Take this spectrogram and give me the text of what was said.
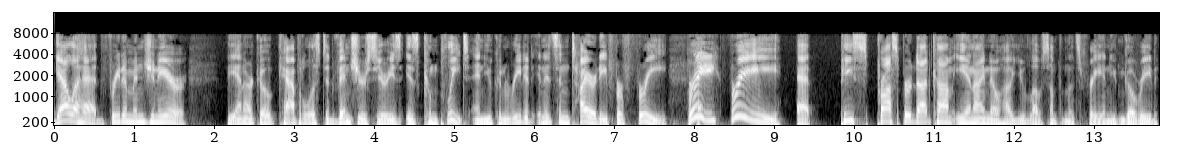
Galahad, freedom engineer. The Anarcho Capitalist Adventure series is complete, and you can read it in its entirety for free. Free? At, free at peaceprosper.com. Ian, I know how you love something that's free, and you can go read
